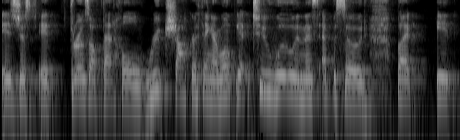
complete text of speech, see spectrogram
is just, it throws off that whole root chakra thing. I won't get too woo in this episode, but it,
